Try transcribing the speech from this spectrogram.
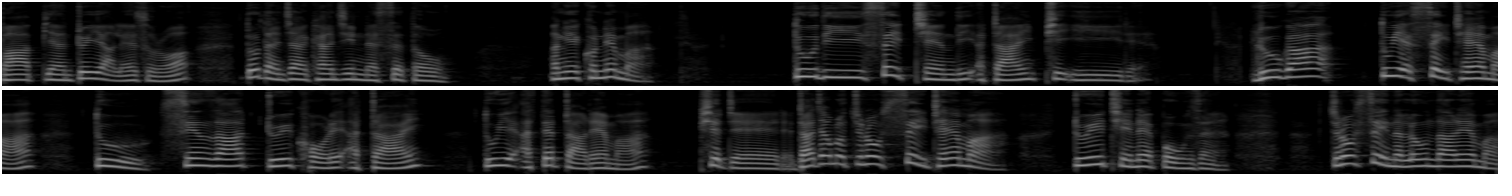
ဘာပြန်တွေ့ရလဲဆိုတော့တုတ်တန်ကြခန်းကြီး23အငယ်ခုနှစ်မှာသူသည်စိတ်ထင်သည့်အတိုင်းဖြစ်၏တဲ့လူကသူ့ရဲ့စိတ်ထဲမှာသူစဉ်းစားတွေးခေါ်တဲ့အတိုင်း သူ့ရဲ့အသက်တာထဲမှာဖြစ်တယ်တဲ့ဒါကြောင့်မလို့ကျွန်တော်စိတ်ထဲမှာတွေးထင်တဲ့ပုံစံကျွန်တော်စိတ်နှလုံးသားထဲမှာ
